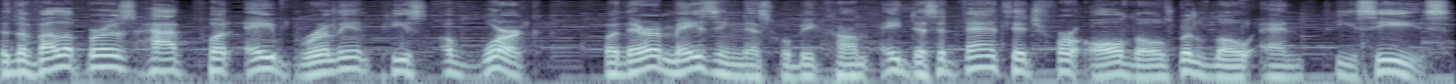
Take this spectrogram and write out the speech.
The developers have put a brilliant piece of work but their amazingness will become a disadvantage for all those with low-end PCs.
